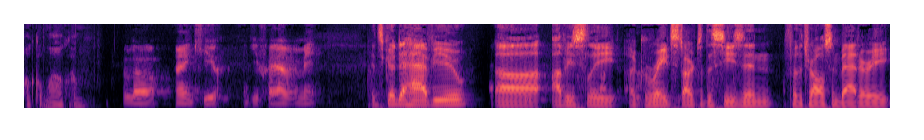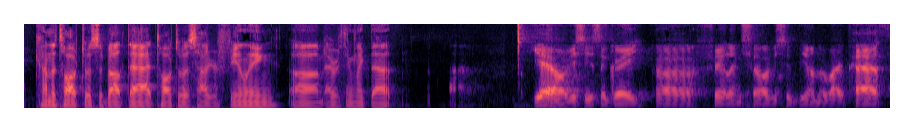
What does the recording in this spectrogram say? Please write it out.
Welcome, welcome. Hello. Thank you. Thank you for having me. It's good to have you. Uh, obviously, a great start to the season for the Charleston Battery. Kind of talk to us about that. Talk to us how you're feeling, um, everything like that. Yeah, obviously it's a great uh, feeling to obviously be on the right path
